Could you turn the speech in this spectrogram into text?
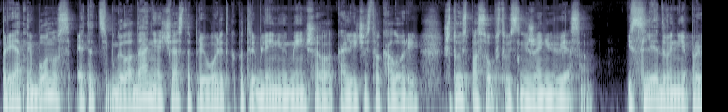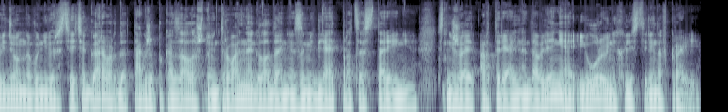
Приятный бонус – этот тип голодания часто приводит к потреблению меньшего количества калорий, что и способствует снижению веса. Исследование, проведенное в университете Гарварда, также показало, что интервальное голодание замедляет процесс старения, снижает артериальное давление и уровень холестерина в крови.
